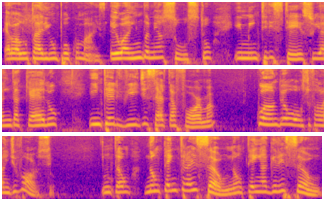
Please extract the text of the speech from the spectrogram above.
ela lutaria um pouco mais. Eu ainda me assusto e me entristeço e ainda quero intervir de certa forma quando eu ouço falar em divórcio. Então, não tem traição, não tem agressão.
